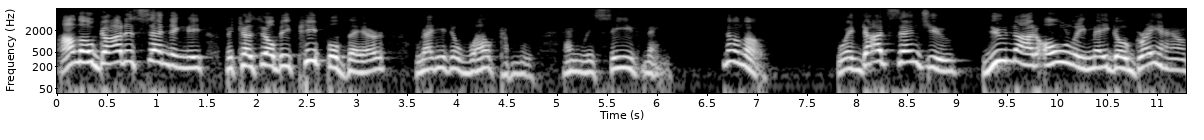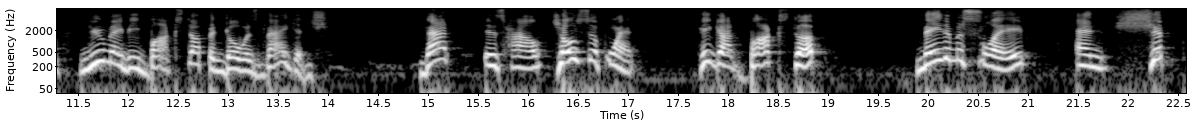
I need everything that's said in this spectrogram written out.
I'll know God is sending me because there'll be people there ready to welcome me and receive me. No, no. When God sends you, you not only may go Greyhound, you may be boxed up and go as baggage. That is how Joseph went. He got boxed up, made him a slave, and shipped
